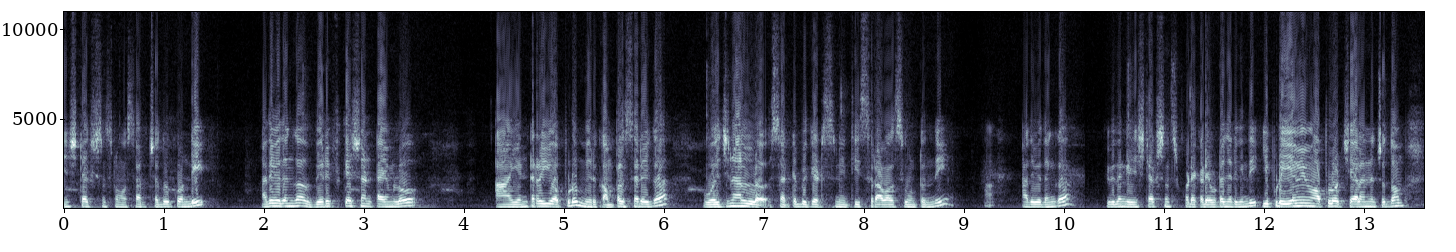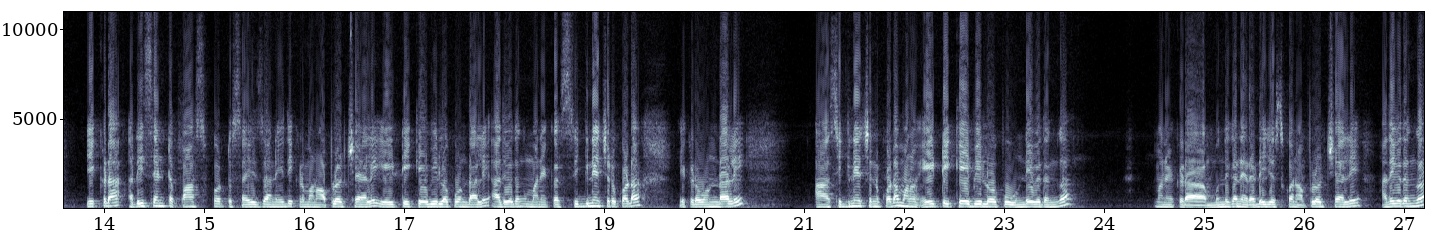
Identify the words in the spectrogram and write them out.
ఇన్స్ట్రక్షన్స్ని ఒకసారి చదువుకోండి. అదేవిధంగా వెరిఫికేషన్ టైంలో ఆ ఇంటర్వ్యూ అప్పుడు మీరు కంపల్సరీగా ఒరిజినల్ సర్టిఫికేట్స్ని తీసుకురావాల్సి ఉంటుంది. అదేవిధంగా ఈ విధంగా ఇన్స్ట్రక్షన్స్ కూడా ఇక్కడ ఇవ్వడం జరిగింది. ఇప్పుడు ఏమేమి అప్లోడ్ చేయాలని చూద్దాం. ఇక్కడ రీసెంట్ పాస్పోర్ట్ సైజ్ అనేది ఇక్కడ మనం అప్లోడ్ చేయాలి. ఎయిటీ కేబీలోపు ఉండాలి. అదేవిధంగా మన యొక్క సిగ్నేచర్ కూడా ఇక్కడ ఉండాలి. ఆ సిగ్నేచర్ని కూడా మనం ఎయిటీ కేబీ లోపు ఉండే విధంగా మనం ఇక్కడ ముందుగానే రెడీ చేసుకొని అప్లోడ్ చేయాలి. అదేవిధంగా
